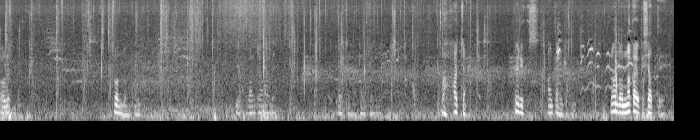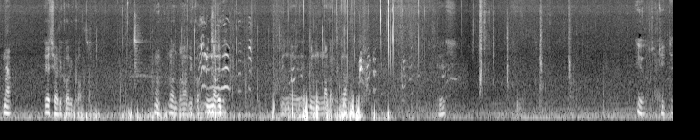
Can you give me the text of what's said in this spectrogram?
あれ？ロンドンかないや、ワンちゃんはね。ワンちゃんは関係ない。あ、はっちゃん。フェリックス、あんたのとこロンドン仲良くしちゃって。な。よし、おりこおりこ。うん、ロンドンおりこ。みんなおいで。みんなおいで。みんな仲良くな。よし。いいよ、そっち行って。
